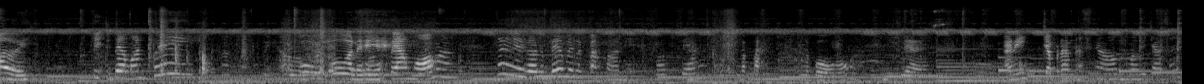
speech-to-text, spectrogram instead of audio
អើយតិចទៅមិនពេកអូយអូនេះពេងហ្មងហើយរត់ទៅមិនលបាក់បាននេះមកពេងលបាក់លបងហ្នឹងចាអានេះចាប់ដាក់ដាក់ស្ងោរមកវាចាស់ហើយ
